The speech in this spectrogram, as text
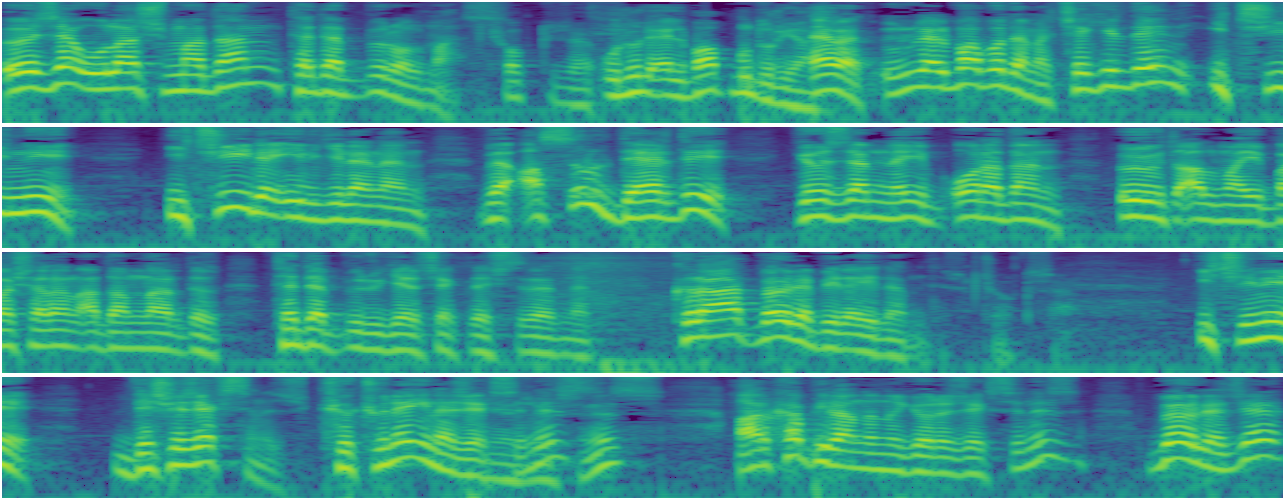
Öze ulaşmadan tedebbür olmaz. Çok güzel. Ulul elbab budur yani. Evet, ülül elbab o demek. Çekirdeğin içini, içiyle ilgilenen ve asıl derdi gözlemleyip oradan öğüt almayı başaran adamlardır. Tedebbürü gerçekleştirenler. Kıraat böyle bir eylemdir. Çok güzel. İçini deşeceksiniz, köküne ineceksiniz, Göreceksiniz. arka planını göreceksiniz. Böylece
